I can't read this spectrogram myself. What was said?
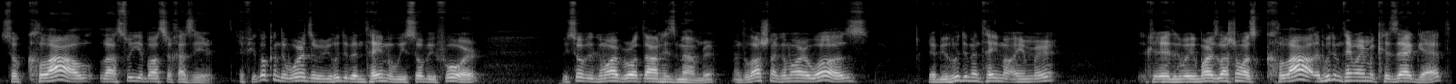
so Klal Lasuya Basar Chazir. If you look in the words of Yehuda ben Tema we saw before, we saw the Gemara brought down his memory, and the Lashon Gemara was Rabbi Yehuda ben Tema Omer. Uh, the Gemara's Lashon was Klal. Yehuda ben Tema Omer Kazeget.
